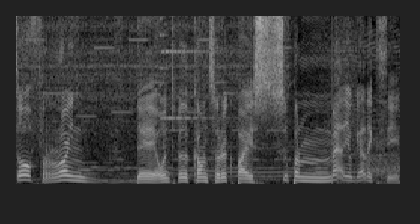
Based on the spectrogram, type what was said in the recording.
So, Freunde, und willkommen zurück bei Super Mario Galaxy.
